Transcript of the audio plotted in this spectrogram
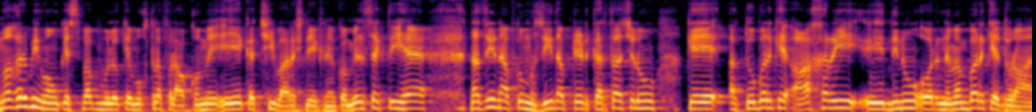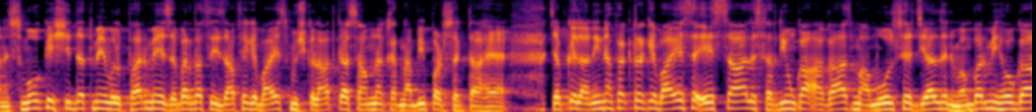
मगरबी हवाओं के सबब मुल्क के मुख्तलिफ़ इलाकों में एक अच्छी बारिश देखने को मिल सकती है। नजरीन, आपको मजीद अपडेट करता चलूँ कि अक्टूबर के आखिरी दिनों और नवंबर के दौरान स्मोक की शिदत में मुल्क भर में ज़बरदस्त इजाफे के बायस मुश्किल का सामना करना भी पड़ सकता है। जबकि लानीना फैक्टर के बायस इस साल सर्दियों का आगाज़ मामूल से जल्द नवंबर में होगा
